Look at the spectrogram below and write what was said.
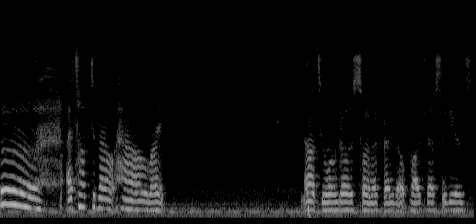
I talked about how, like, not too long ago, I was telling my friend about podcast ideas,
